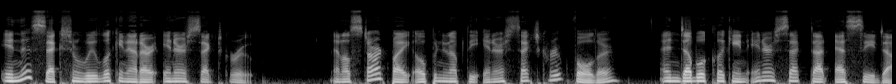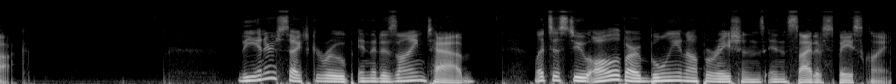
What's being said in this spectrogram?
In this section, we'll be looking at our intersect group. And I'll start by opening up the intersect group folder and double clicking intersect.scdoc. The intersect group in the design tab lets us do all of our Boolean operations inside of SpaceClaim.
